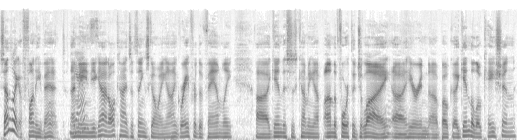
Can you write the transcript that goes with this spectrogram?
Sounds like a fun event. I mean, you got all kinds of things going on. Great for the family. Uh, again, this is coming up on the 4th of July uh, here in uh, Boca. Again, the location.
